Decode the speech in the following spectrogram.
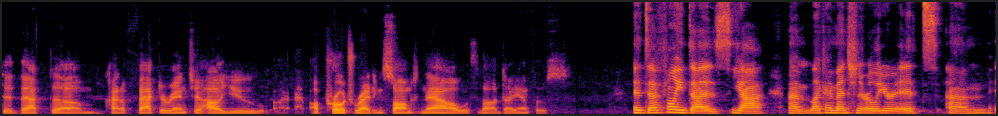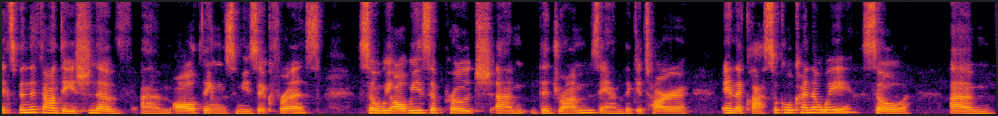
did that um, kind of factor into how you approach writing songs now with uh, Dianthus? It definitely does. Yeah. Um, like I mentioned earlier, it's um, it's been the foundation of um, all things music for us. So we always approach um, the drums and the guitar in a classical kind of way. So um,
